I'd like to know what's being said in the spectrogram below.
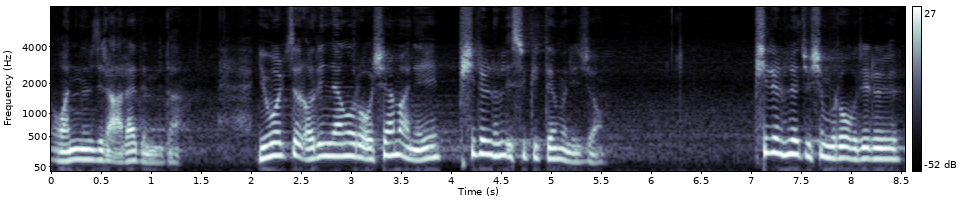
왔는지를 알아야 됩니다. 6월절 어린 양으로 오셔야만이 피를 흘릴 수 있기 때문이죠. 피를 흘려주심으로 우리를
